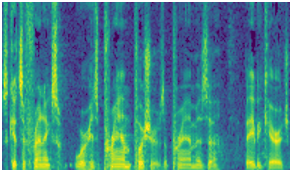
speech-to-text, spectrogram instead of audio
schizophrenics were his pram pushers. A pram is a baby carriage.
